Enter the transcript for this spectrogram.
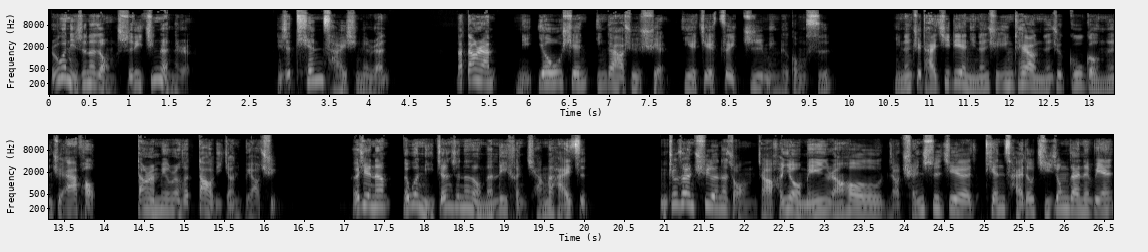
如果你是那种实力惊人的人，你是天才型的人，那当然你优先应该要去选。业界最知名的公司，你能去台积电，你能去 Intel，你能去 Google，你能去 Apple，当然没有任何道理叫你不要去。而且呢，如果你真是那种能力很强的孩子，你就算去了那种叫很有名，然后叫全世界天才都集中在那边，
